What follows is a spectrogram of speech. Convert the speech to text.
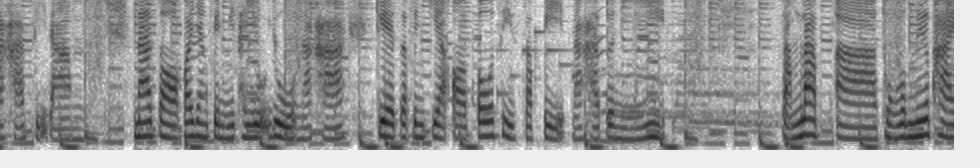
นะคะ สีดำหน้าจอก็ยังเป็นวิทยุอยู่นะคะ เกียร์จะเป็นเกียร์ออโต้4สปีดนะคะ ตัวนี้สำหรับถุงลมนิรภัย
